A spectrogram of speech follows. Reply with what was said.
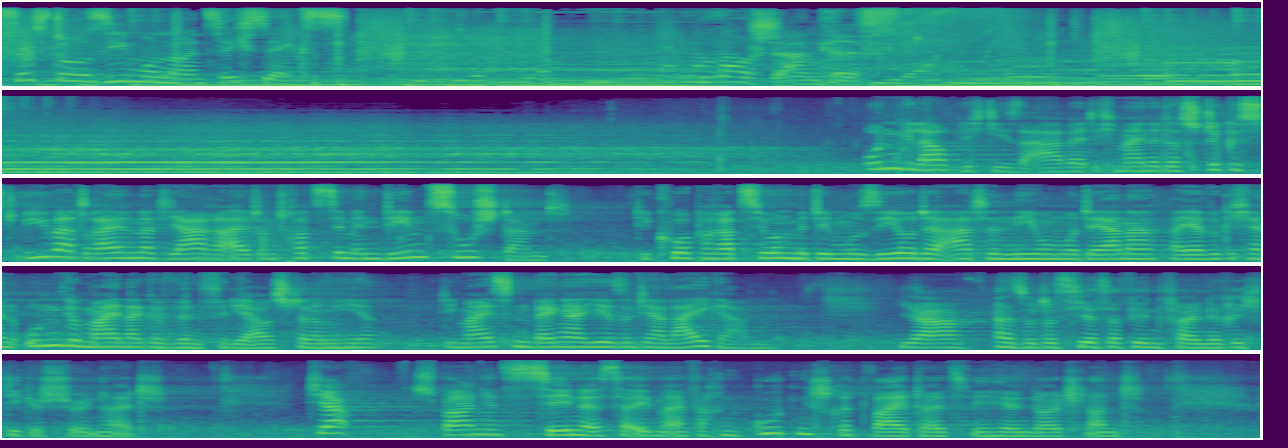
Mephisto 976. Lauschangriff. Unglaublich, diese Arbeit. Ich meine, das Stück ist über 300 Jahre alt und trotzdem in dem Zustand. Die Kooperation mit dem Museo der Arte Neo Moderna war ja wirklich ein ungemeiner Gewinn für die Ausstellung hier. Die meisten Bänger hier sind ja Leihgaben. Ja, also das hier ist auf jeden Fall eine richtige Schönheit. Tja, Spaniens Szene ist da eben einfach einen guten Schritt weiter als wir hier in Deutschland.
